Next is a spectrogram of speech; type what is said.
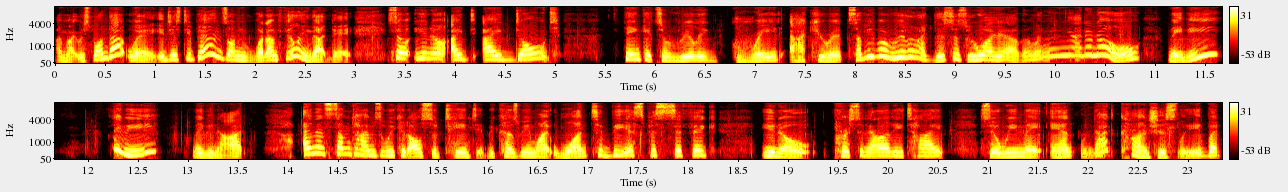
I might respond that way. It just depends on what I'm feeling that day. So, you know, I, I don't think it's a really great, accurate. Some people really like, this is who I am. I'm like, mm, I don't know. Maybe, maybe, maybe not. And then sometimes we could also taint it because we might want to be a specific, you know, personality type. So we may, an- not consciously, but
